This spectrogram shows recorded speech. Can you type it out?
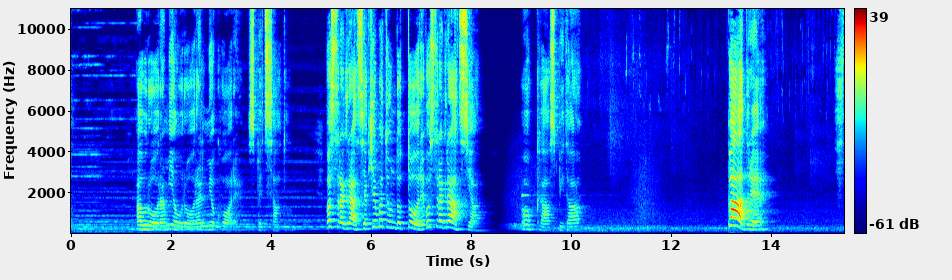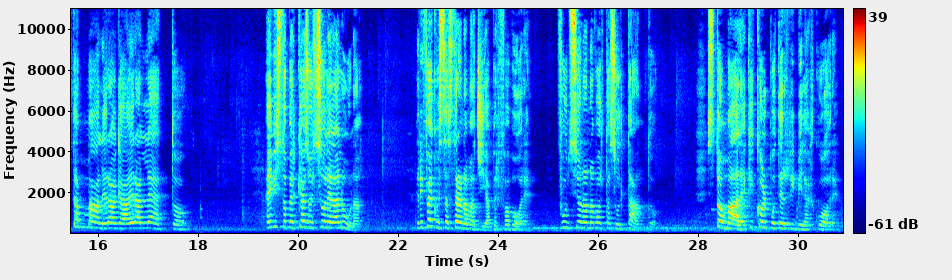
Aurora, mia aurora, il mio cuore spezzato. Vostra grazia, chiamate un dottore, vostra grazia. Oh, caspita. Padre! Sta male, raga, era a letto. Hai visto per caso il sole e la luna? Rifai questa strana magia, per favore. Funziona una volta soltanto. Sto male, che colpo terribile al cuore.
